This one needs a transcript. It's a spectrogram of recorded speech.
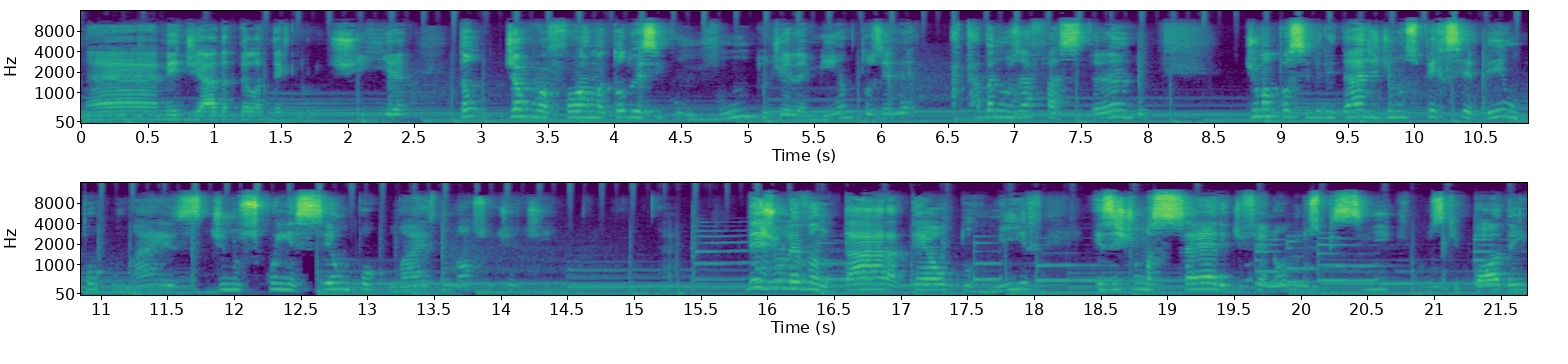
né, mediada pela tecnologia. Então, de alguma forma, todo esse conjunto de elementos ele acaba nos afastando de uma possibilidade de nos perceber um pouco mais, de nos conhecer um pouco mais no nosso dia a dia. Desde o levantar até o dormir, existe uma série de fenômenos psíquicos que podem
